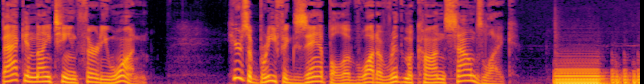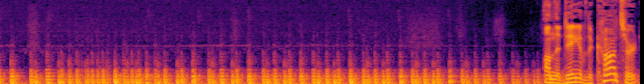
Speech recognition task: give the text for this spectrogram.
back in 1931. Here's a brief example of what a Rhythmicon sounds like. On the day of the concert,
